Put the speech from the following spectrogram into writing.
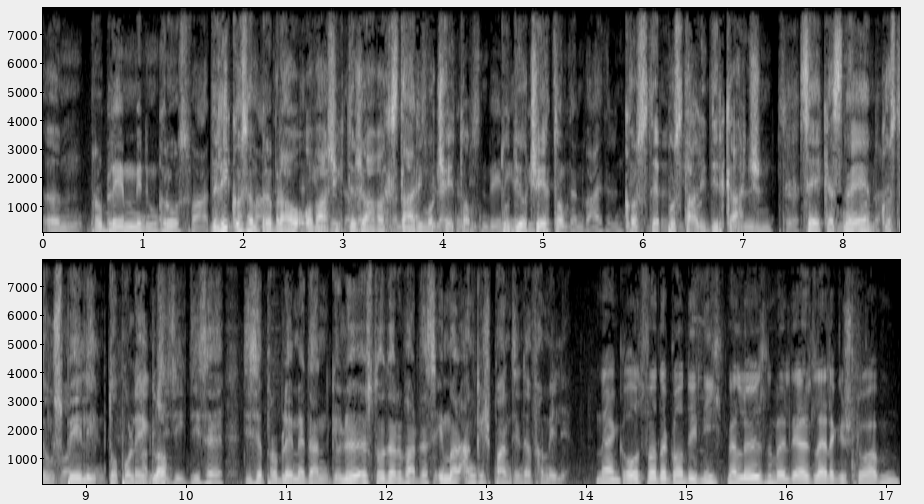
ähm, Problemen mit dem Großvater. Veliko sem prebral o vaših težavah s starim očetom, tudi očetom, ko ste postali dirkač. Se je kasneje, ko ste uspeli, to poleglo? Diese, diese Probleme dann gelöst oder war das immer angespannt in der Familie? Nein, Großvater konnte ich nicht mehr lösen, weil der ist leider gestorben.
